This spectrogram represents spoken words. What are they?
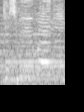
cause we were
